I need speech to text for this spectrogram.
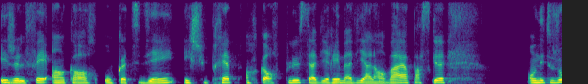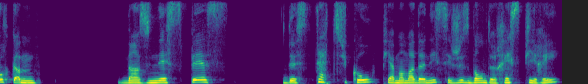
Et je le fais encore au quotidien et je suis prête encore plus à virer ma vie à l'envers parce que on est toujours comme dans une espèce de statu quo, puis à un moment donné, c'est juste bon de respirer,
